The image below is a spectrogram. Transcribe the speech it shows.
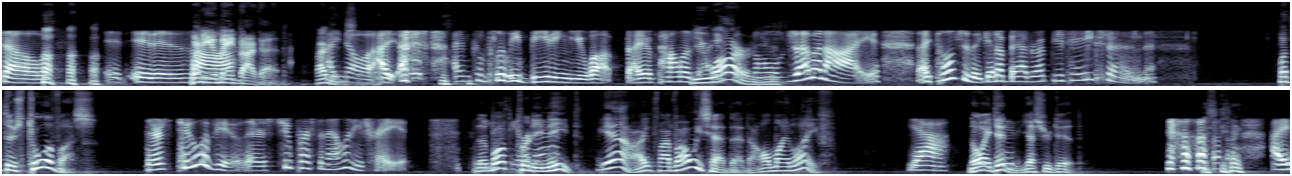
So it it is. What do you uh, mean by that? I, I know. I I'm completely beating you up. I apologize. You are. Oh, Gemini. I told you they get a bad reputation. But there's two of us. There's two of you. There's two personality traits. They're both pretty that? neat. Yeah, I've I've always had that all my life. Yeah. No, I didn't. Yes, you did. I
